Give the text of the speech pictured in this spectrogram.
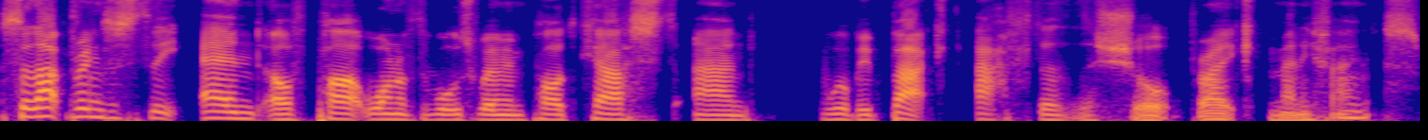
so that brings us to the end of part one of the Wolves Women podcast, and we'll be back after the short break. Many thanks.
